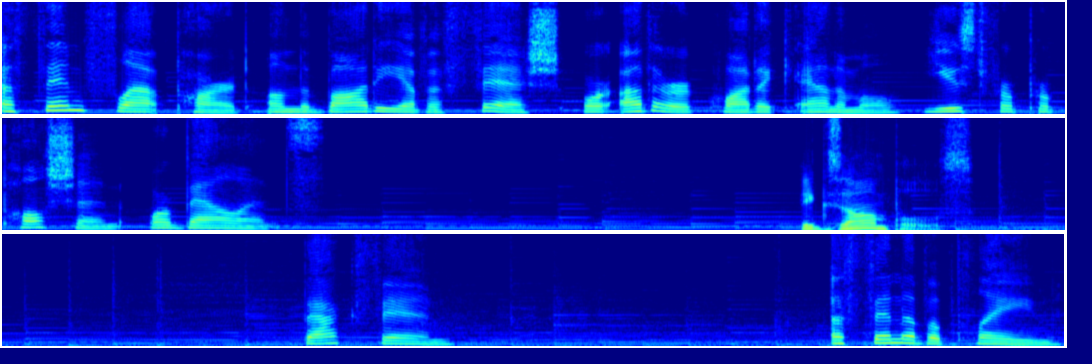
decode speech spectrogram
A thin flat part on the body of a fish or other aquatic animal used for propulsion or balance. Examples Back fin. A fin of a plane.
